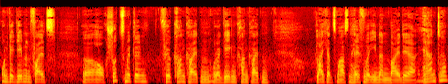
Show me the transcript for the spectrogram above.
und gegebenenfalls äh, auch Schutzmitteln für Krankheiten oder gegen Krankheiten. Gleichermaßen helfen wir ihnen dann bei der Ernte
